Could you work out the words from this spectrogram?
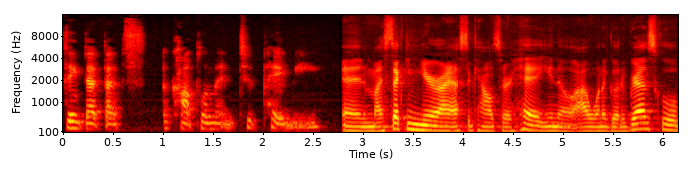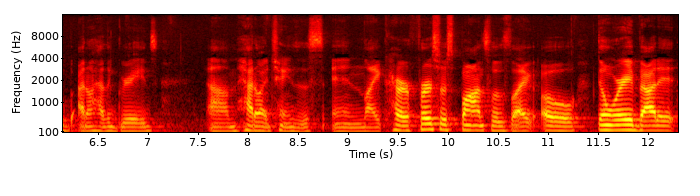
think that that's a compliment to pay me. And my second year, I asked the counselor, hey, you know, I want to go to grad school, but I don't have the grades. Um, how do I change this? And like her first response was like, oh, don't worry about it.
